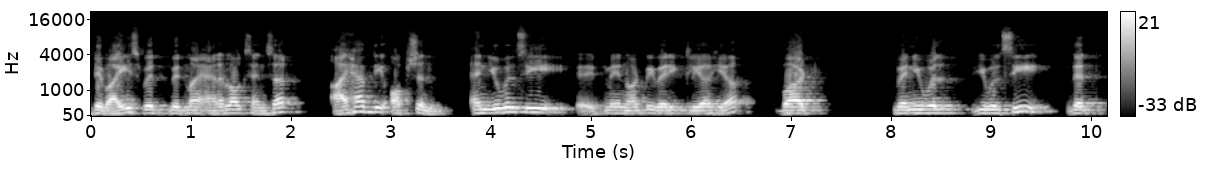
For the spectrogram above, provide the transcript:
device with with my analog sensor i have the option and you will see it may not be very clear here but when you will you will see that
